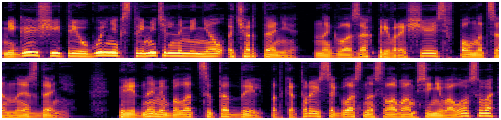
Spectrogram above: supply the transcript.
Мигающий треугольник стремительно менял очертания, на глазах превращаясь в полноценное здание. Перед нами была цитадель, под которой, согласно словам Синеволосова,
